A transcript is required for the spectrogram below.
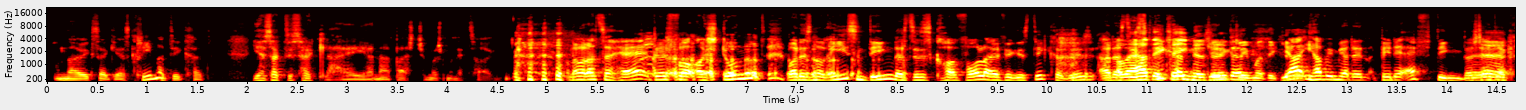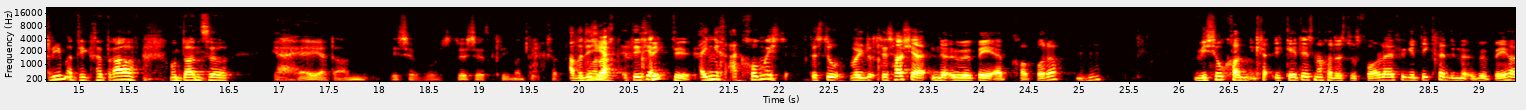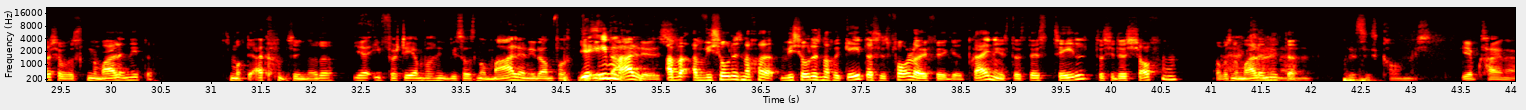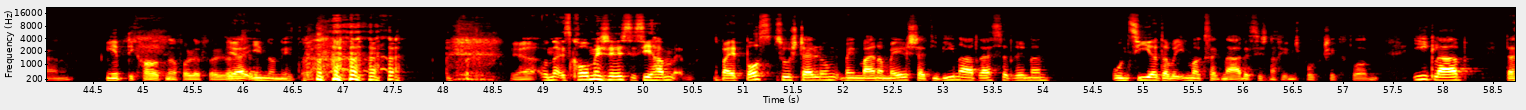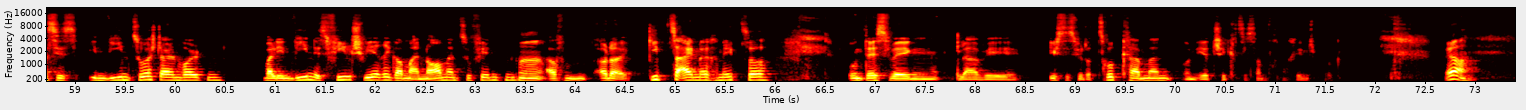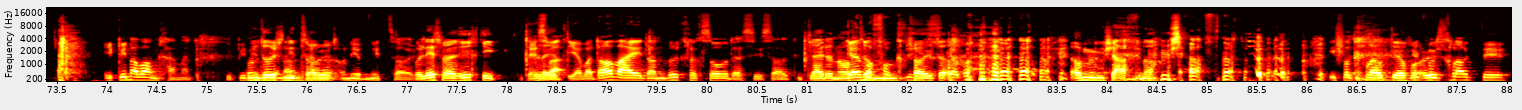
Und dann habe ich gesagt, ja, das Klimaticket. Ja, sagt es halt gleich. Ja, na, passt schon, muss man nicht sagen. Und dann habe ich so, hä, du hast vor einer Stunde, war das noch ein Riesending, dass das kein vorläufiges Ticket ist. Ah, dass Aber er das hat ja nicht dass er. Klimaticket Ja, ich habe ihm ja den PDF-Ding, da steht Ja. Klimaticket drauf. Und dann so, ja, hey, ja dann, ist ja wurscht, das ist ja das Klimaticket. Aber das ist ja, dachte, das ist ja eigentlich auch komisch, dass du, weil du, das hast ja in der ÖBB-App gehabt, oder? Mhm. Wieso kann, geht es nachher, dass du das vorläufige Ticket in der ÖBB hast, aber das normale nicht? Das macht ja auch keinen Sinn, oder? Ja, ich verstehe einfach nicht, wieso das Normale nicht einfach Ja, digital ist. Aber, aber wieso, das nachher, wieso das nachher geht, dass das vorläufige rein ist, dass das zählt, dass sie das schaffen, aber das normale Keine nicht? Ahnung. Das ist komisch. Ich habe keine Ahnung. Ich hab die Karten auf alle Fälle. Ja, also. ich noch nicht. ja, und das Komische ist, sie haben bei Postzustellung, in meiner Mail steht die Wiener Adresse drinnen Und sie hat aber immer gesagt, na, das ist nach Innsbruck geschickt worden. Ich glaube, dass sie es in Wien zustellen wollten, weil in Wien ist viel schwieriger, meinen Namen zu finden. Ja. Auf dem, oder gibt es eigentlich nicht so. Und deswegen, glaube ich, ist es wieder zurückgekommen und jetzt schickt es einfach nach Innsbruck. Ja, ich bin aber angekommen. Bin Und du hast nicht gezahlt? Und ich habe nicht gezahlt. Weil das war richtig Das blöd. war, ja, aber da war ich dann wirklich so, dass ich sage, Gleich danach zum Schalter. Aber mit dem Schaffner. wir im Schaffner. Ich verklag dir auf Ich alles. verklag dich,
